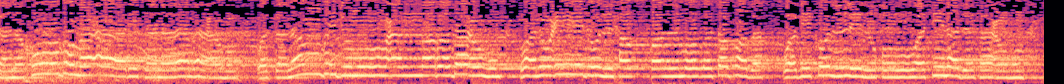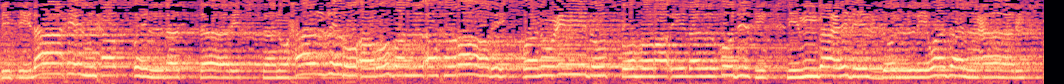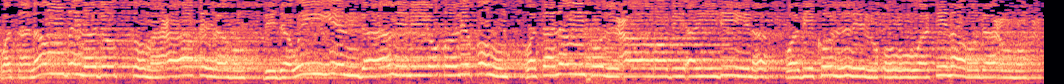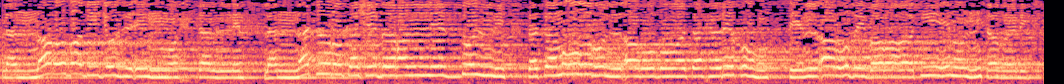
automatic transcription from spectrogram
سنخوض معاركنا معهم وسنمضي جموعا نردعهم ونعيد الحق المغتصب وبكل القوة ندفعهم بسلاح الحق البتار سنحرر أرض الأحرار ونعيد الطهر إلى القدس من بعد الذل وذا العار وسنمضي ندك معاقلهم بدوي دام يطلقهم وسنمحو العار بأيدينا وبكل القوة نردعهم. لن نرضى بجزء محتل لن نترك شبرا للذل ستمور الأرض وتحرقهم في الأرض براكين تغلي.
